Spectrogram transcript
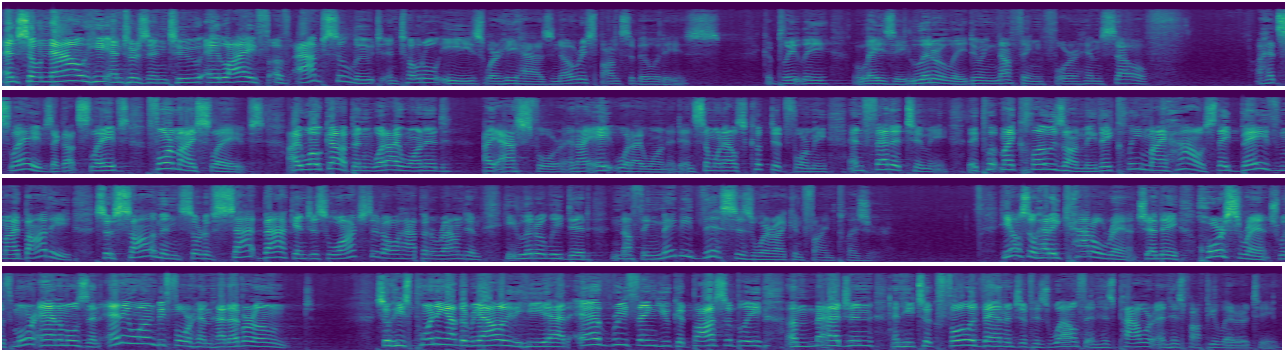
And so now he enters into a life of absolute and total ease where he has no responsibilities, completely lazy, literally doing nothing for himself. I had slaves. I got slaves for my slaves. I woke up and what I wanted I asked for, and I ate what I wanted, and someone else cooked it for me and fed it to me. They put my clothes on me, they cleaned my house, they bathed my body. So Solomon sort of sat back and just watched it all happen around him. He literally did nothing. Maybe this is where I can find pleasure. He also had a cattle ranch and a horse ranch with more animals than anyone before him had ever owned. So he's pointing out the reality that he had everything you could possibly imagine, and he took full advantage of his wealth and his power and his popularity.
